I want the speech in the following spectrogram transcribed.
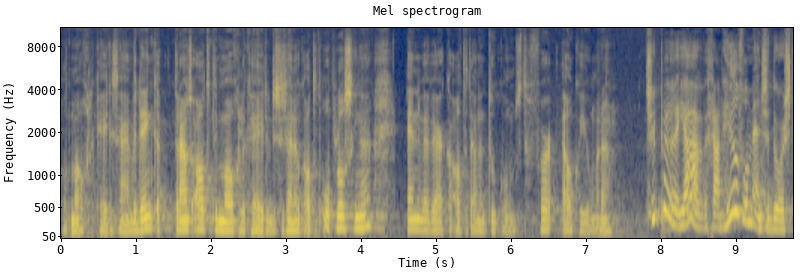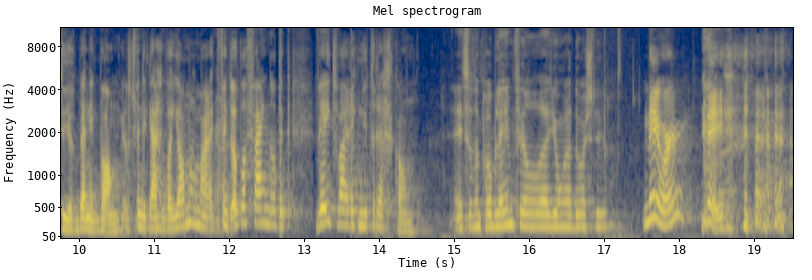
wat mogelijkheden zijn. We denken trouwens altijd in mogelijkheden, dus er zijn ook altijd oplossingen. En we werken altijd aan een toekomst voor elke jongere. Super, ja, we gaan heel veel mensen doorsturen, ben ik bang. Dat vind ik eigenlijk wel jammer, maar ik vind het ook wel fijn dat ik weet waar ik nu terecht kan. Is dat een probleem, veel uh, jongeren doorsturen? Nee hoor, nee.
